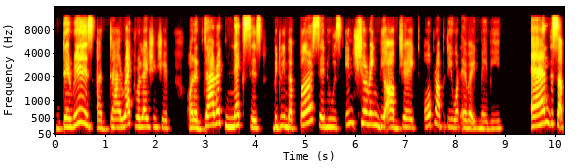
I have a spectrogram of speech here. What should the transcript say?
there is a direct relationship or a direct nexus between the person who is insuring the object or property, whatever it may be, and the sub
